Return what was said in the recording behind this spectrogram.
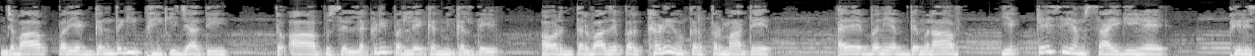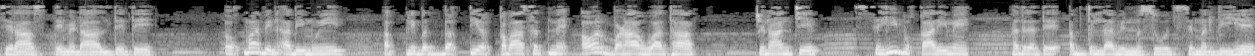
جب آپ پر یہ گندگی پھینکی جاتی تو آپ اسے لکڑی پر لے کر نکلتے۔ اور دروازے پر کھڑے ہو کر فرماتے، اے بنی عبد مناف، یہ کیسی ہم سائیگی ہے؟ پھر اسے راستے میں ڈال دیتے۔ اقما بن ابی معید اپنی بدبختی اور قباست میں اور بڑھا ہوا تھا، چنانچہ صحیح بخاری میں حضرت عبداللہ بن مسعود سے مروی ہے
